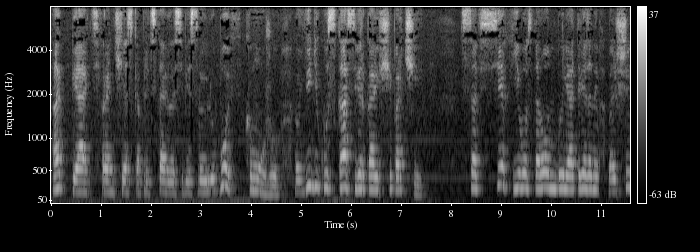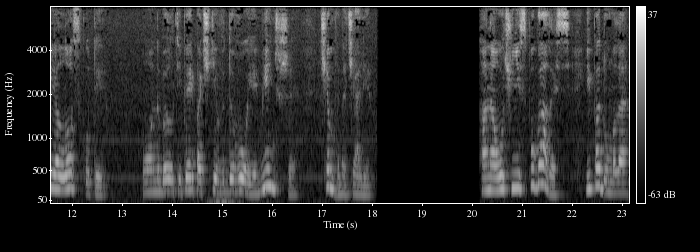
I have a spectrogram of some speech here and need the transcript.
Опять Франческа представила себе свою любовь к мужу в виде куска сверкающей парчи. Со всех его сторон были отрезаны большие лоскуты, он был теперь почти вдвое меньше, чем в начале. Она очень испугалась и подумала,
